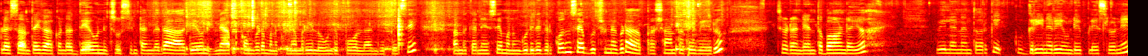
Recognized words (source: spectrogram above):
ప్లస్ అంతేకాకుండా దేవుణ్ణి చూసింటాం కదా ఆ దేవుని జ్ఞాపకం కూడా మనకు మెమరీలో ఉండిపోవాలని చెప్పేసి అందుకనేసి మనం గుడి దగ్గర కొంతసేపు కూర్చున్నా కూడా ప్రశాంతతే వేరు. చూడండి ఎంత బాగుండాయో. వీలైనంత వరకు ఎక్కువ గ్రీనరీ ఉండే ప్లేస్లోనే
